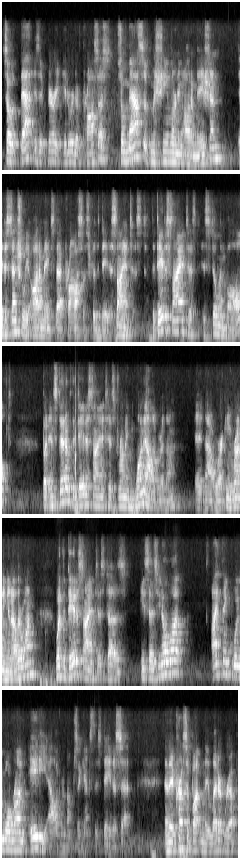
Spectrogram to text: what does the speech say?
So that is a very iterative process. So massive machine learning automation, it essentially automates that process for the data scientist. The data scientist is still involved, but instead of the data scientist running one algorithm, it not working, running another one, what the data scientist does, he says, you know what? I think we will run 80 algorithms against this data set. And they press a button, they let it rip,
